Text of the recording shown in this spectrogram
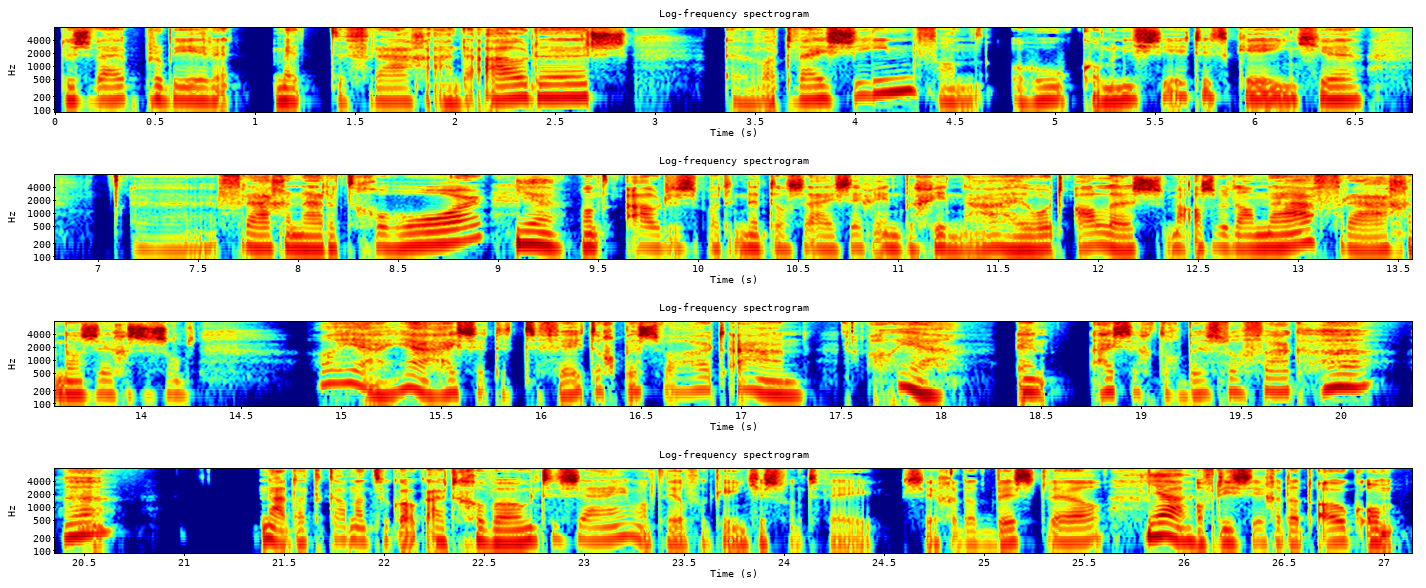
Dus wij proberen met de vragen aan de ouders, wat wij zien van hoe communiceert dit kindje, eh, vragen naar het gehoor. Ja. Want ouders, wat ik net al zei, zeggen in het begin, nou, hij hoort alles. Maar als we dan navragen, dan zeggen ze soms, oh ja, ja, hij zet de tv toch best wel hard aan. Oh ja. En hij zegt toch best wel vaak, huh, huh. Nou, dat kan natuurlijk ook uit gewoonte zijn, want heel veel kindjes van twee zeggen dat best wel. Ja. Of die zeggen dat ook om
